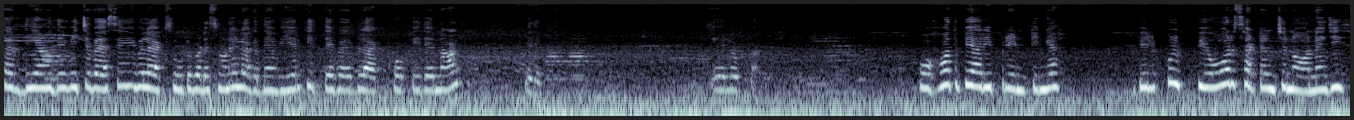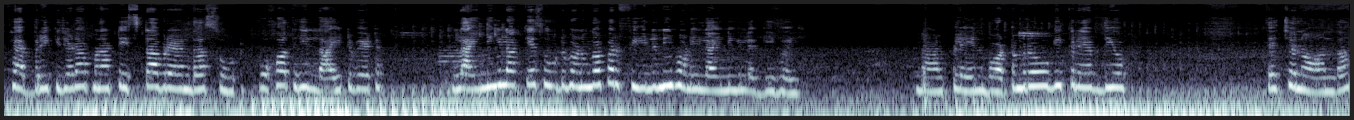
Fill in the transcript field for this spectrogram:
ਸਰਦੀਆਂ ਦੇ ਵਿੱਚ ਵੈਸੇ ਵੀ ਬਲੈਕ ਸੂਟ ਬੜੇ ਸੋਹਣੇ ਲੱਗਦੇ ਆ। ਵੀਅਰ ਕੀਤੇ ਹੋਏ ਬਲੈਕ ਕੋਟੀ ਦੇ ਨਾਲ। ਇਹ ਦੇਖੋ। ਇਹ ਲੁੱਕ ਬਹੁਤ ਪਿਆਰੀ ਪ੍ਰਿੰਟਿੰਗ ਹੈ। ਬਿਲਕੁਲ ਪਿਓਰ ਸਟਨ ਚਨੌਨ ਹੈ ਜੀ। ਫੈਬਰਿਕ ਜਿਹੜਾ ਆਪਣਾ ਟਿਸਟਾ ਬ੍ਰਾਂਡ ਦਾ ਸੂਟ, ਬਹੁਤ ਹੀ ਲਾਈਟ weight ਲਾਈਨਿੰਗ ਲੱਗ ਕੇ ਸੂਟ ਬਣੂਗਾ, ਪਰ ਫੀਲ ਨਹੀਂ ਹੋਣੀ ਲਾਈਨਿੰਗ ਲੱਗੀ ਹੋਈ। ਨਾਲ ਪਲੇਨ ਬਾਟਮ ਰਹੂਗੀ ਕਰੇਪ ਦੀ ਉਹ ਤੇ ਚਨੌਨ ਦਾ।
